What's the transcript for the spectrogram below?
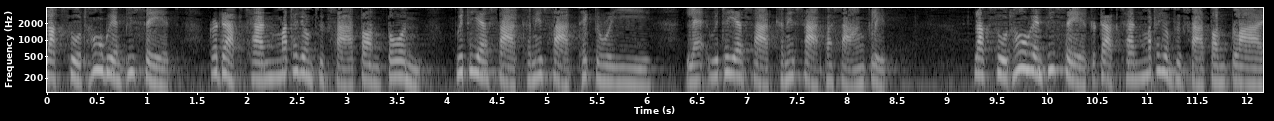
หลักสูตรห้องเรียนพิเศษ ระดับชั้นมัธยมศึกษาตอนต้น วิทยาศาสตร์ คณิตศาสตร์เทคโนโลยี และวิทยาศาสตร์ คณิตศาสตร์ภาษาอังกฤษ หลักสูตรห้องเรียนพิเศษ ระดับชั้นมัธยมศึกษาตอนปลาย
